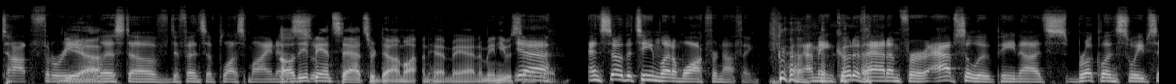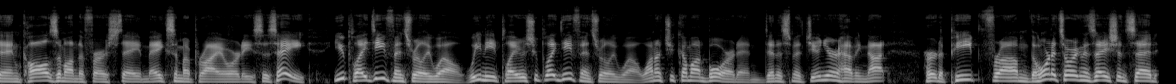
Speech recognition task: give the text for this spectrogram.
top three yeah. list of defensive plus minus. Oh, the advanced stats are dumb on him, man. I mean, he was yeah. So and so the team let him walk for nothing. I mean, could have had him for absolute peanuts. Brooklyn sweeps in, calls him on the first day, makes him a priority, says, Hey, you play defense really well. We need players who play defense really well. Why don't you come on board? And Dennis Smith Jr., having not heard a peep from the Hornets organization, said,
